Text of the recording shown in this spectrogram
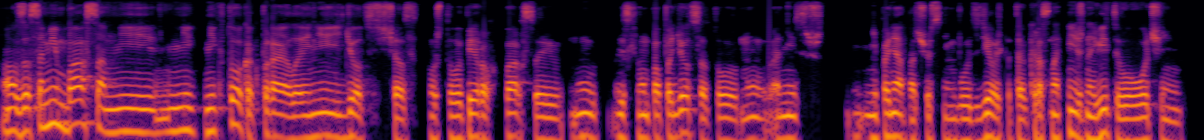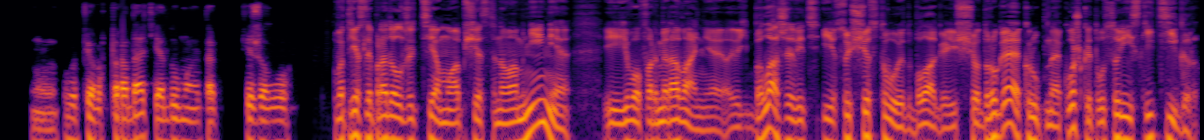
Ну, за самим барсом ни, ни, никто, как правило, и не идет сейчас. Потому что, во-первых, барсы, ну, если он попадется, то ну, они непонятно, что с ним будет сделать. Это краснокнижный вид, его очень, ну, во-первых, продать, я думаю, так тяжело. Вот если продолжить тему общественного мнения и его формирования, была же ведь и существует, благо, еще другая крупная кошка, это уссурийский тигр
